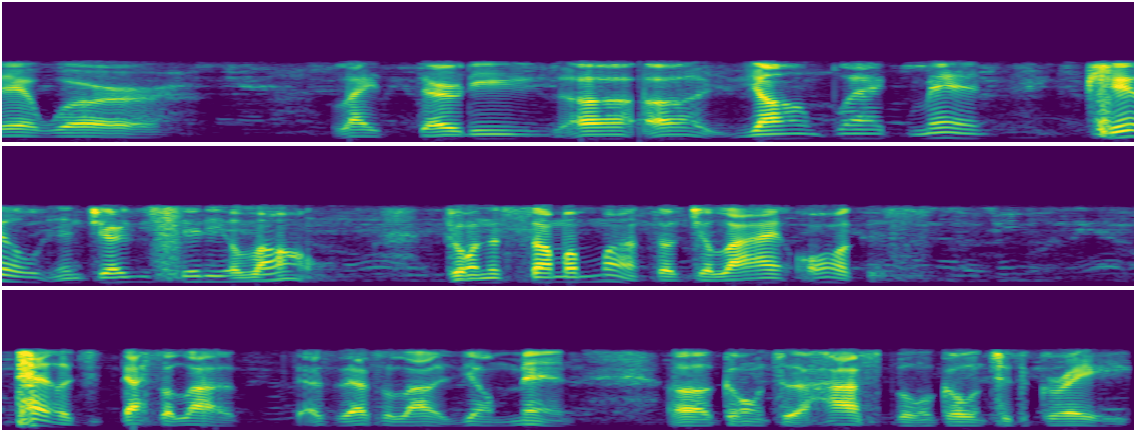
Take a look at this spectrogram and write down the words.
there were like 30 uh, uh, young black men killed in Jersey City alone during the summer months of July, August. That, that's a lot. Of, that's that's a lot of young men uh, going to the hospital going to the grave.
